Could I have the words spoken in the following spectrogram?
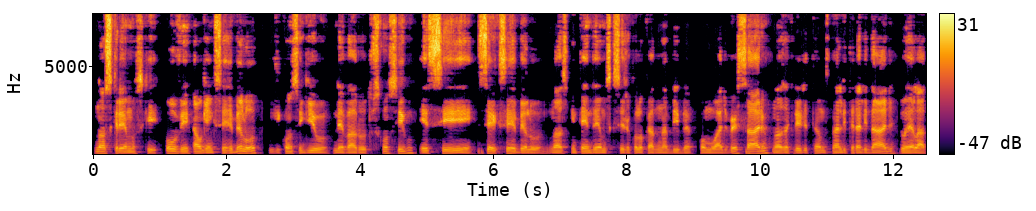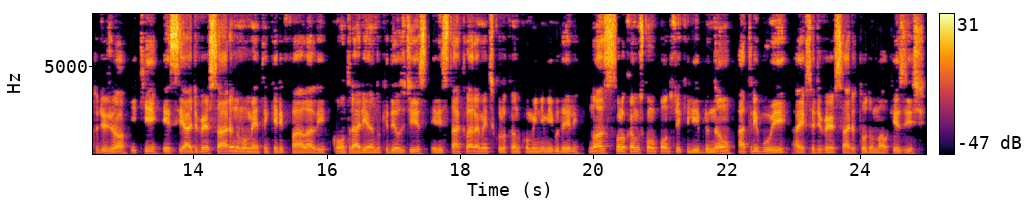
Nós cremos que houve alguém que se rebelou e que conseguiu levar outros consigo. Esse ser que se rebelou, nós entendemos que seja colocado na Bíblia como adversário. Nós acreditamos acreditamos na literalidade do relato de Jó e que esse adversário, no momento em que ele fala ali, contrariando o que Deus diz, ele está claramente se colocando como inimigo dele. Nós colocamos como ponto de equilíbrio não atribuir a esse adversário todo o mal que existe,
